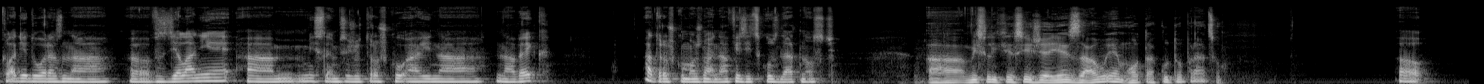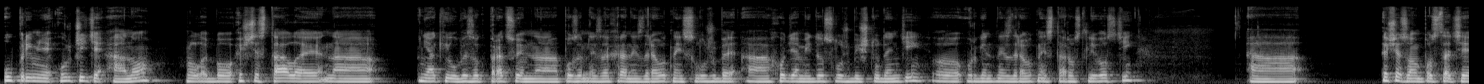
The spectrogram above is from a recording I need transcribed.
kladie dôraz na e, vzdelanie a myslím si, že trošku aj na, na vek a trošku možno aj na fyzickú zdatnosť. A myslíte si, že je záujem o takúto prácu? Úprimne určite áno, lebo ešte stále na nejaký úvezok pracujem na pozemnej záchrannej zdravotnej službe a chodia mi do služby študenti e, urgentnej zdravotnej starostlivosti. A ešte som v podstate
